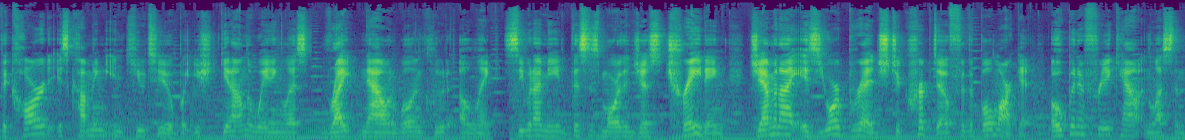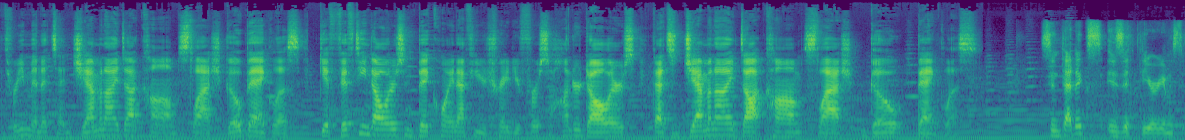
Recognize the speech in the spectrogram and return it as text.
The card is coming in Q2, but you should get on the waiting list right now and we'll include a link. See what I mean? This is more than just trading. Gemini is your bridge to crypto for the bull market. Open a free account in less than three minutes at gemini.com slash go bankless. Get $15 in Bitcoin after you trade your first $100. That's gemini.com slash go bankless. Synthetix is Ethereum's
